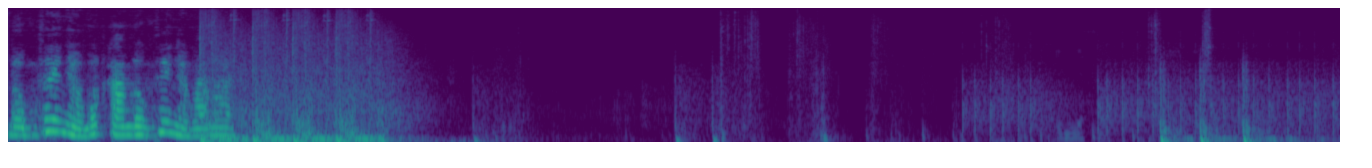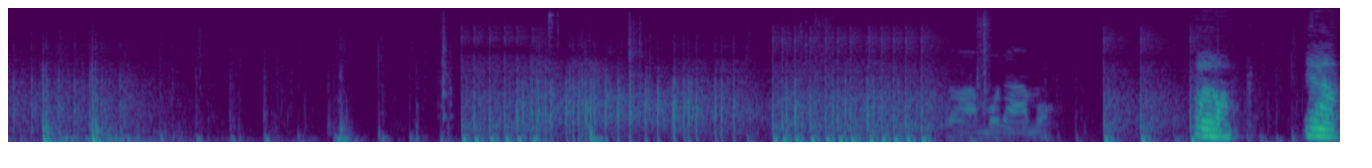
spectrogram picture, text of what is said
Đồng thế nhỉ, một cam đồng thế nhỉ bạn ơi. Give me some. No ammo, no ammo. Ờ, yeah.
